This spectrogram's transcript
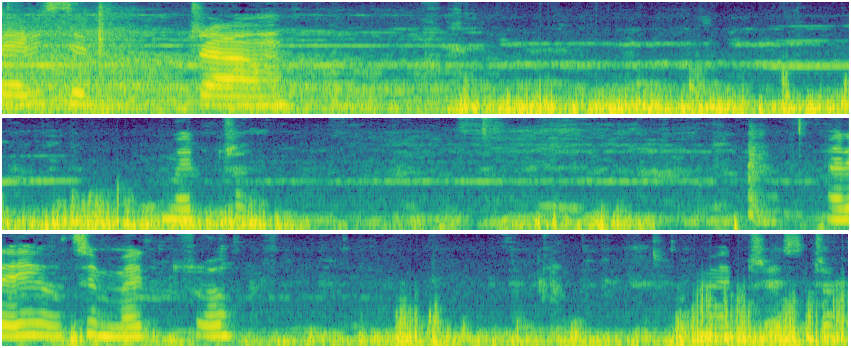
প্যারিসের ট্রাম। মেট্রো। আর এই হচ্ছে মেট্রো। মেট্রো স্টপ।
